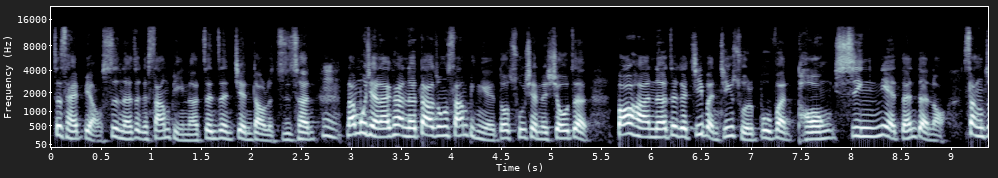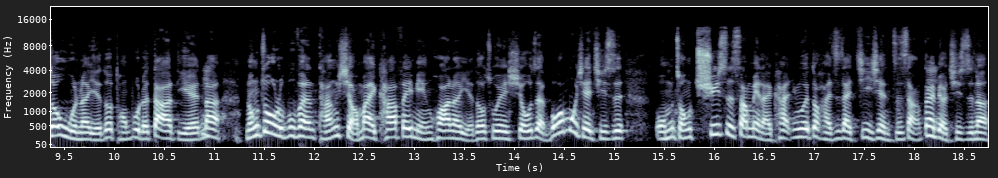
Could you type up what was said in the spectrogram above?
这才表示呢这个商品呢真正见到了支撑。嗯，那目前来看呢，大宗商品也都出现了修正，包含呢这个基本金属的部分，铜、锌、镍等等等哦。上周五呢也都同步的大跌。那农作物的部分，糖、小麦、咖啡、棉花呢也都出现修正。不过目前其实我们从趋势上面来看，因为都还是在季线之上，代表其实呢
